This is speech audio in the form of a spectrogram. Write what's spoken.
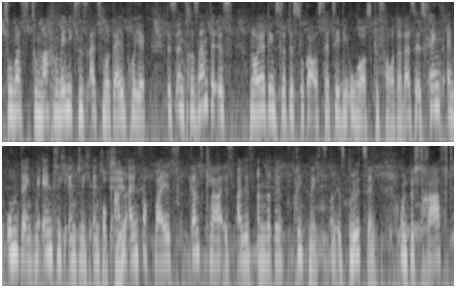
sowas zu machen, wenigstens als Modellprojekt. Das Interessante ist, neuerdings wird es sogar aus der CDU rausgefordert. Also es fängt ein Umdenken endlich, endlich, endlich Okay. an, einfach weil es ganz klar ist, alles andere bringt nichts und ist Blödsinn und bestraft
